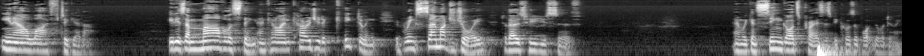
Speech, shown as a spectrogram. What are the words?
in our life together. It is a marvelous thing, and can I encourage you to keep doing it? It brings so much joy to those who you serve. And we can sing God's praises because of what you're doing.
